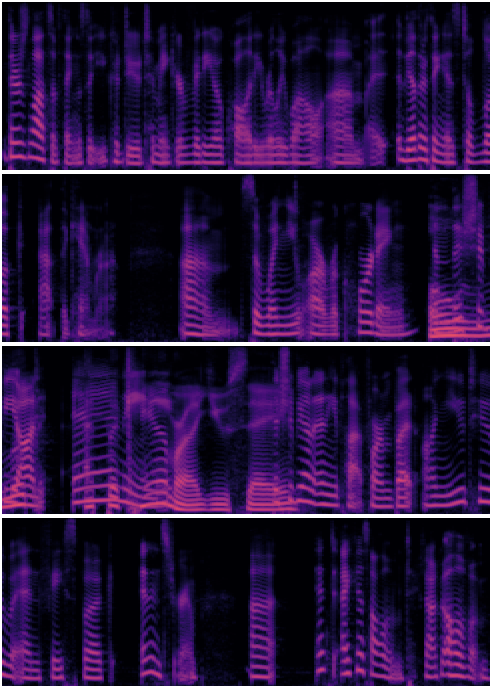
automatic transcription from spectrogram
there's lots of things that you could do to make your video quality really well. Um, I- the other thing is to look at the camera. Um, so when you are recording, and this Oh, should be on any the camera, you say. This should be on any platform, but on YouTube and Facebook and Instagram, uh, and I guess all of them, TikTok, all of them,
